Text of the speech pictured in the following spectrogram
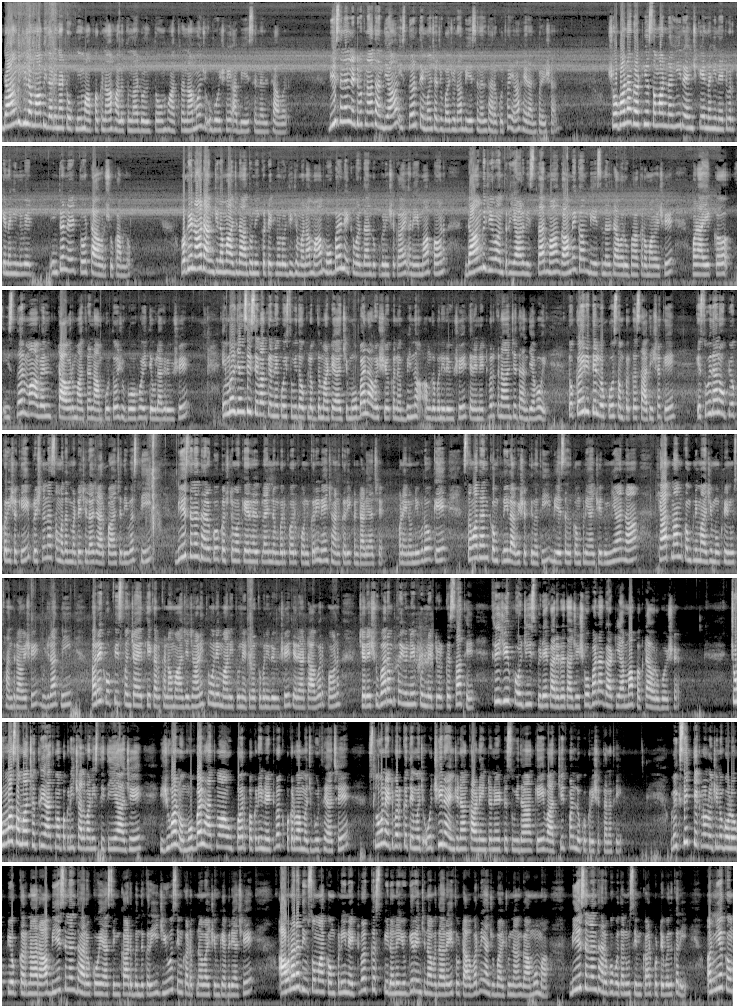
ડાંગ જિલ્લામાં બિલાડીના ટોપની માફકના હાલતના ડોલતો માત્ર નામ જ ઊભો છે આ બીએસએનએલ ટાવર. બીએસએનએલ નેટવર્કના ધાંધિયા ઈસ્તર તેમજ આજુબાજુના બીએસએનએલ ધારકો થયા હેરાન પરેશાન. શોભાના ગાંઠિયા સમાન નહીં, રેન્જ કે નહીં, નેટવર્ક કે નહીં ઇન્ટરનેટ તો ટાવર શું કામનો? વગેરેના ડાંગ જિલ્લામાં આજના આધુનિક ટેકનોલોજી જમાનામાં મોબાઈલ એક વરદાન રૂપ ગણી શકાય અને એમાં પણ ડાંગ જેવા અંતરિયાળ વિસ્તારમાં ગામે ગામ બીએસએનએલ ટાવર ઊભા કરવામાં આવે છે. પણ આ એક ઈસદરમાં આવેલ ટાવર માત્ર નામ પૂરતો જ ઊભો હોય તેવું લાગી રહ્યું છે. ઇમરજન્સી સેવા કે અન્ય કોઈ સુવિધા ઉપલબ્ધ માટે આજે મોબાઈલ આવશ્યક અને અભિન્ન અંગ બની રહ્યું છે. ત્યારે નેટવર્કના જે ધાંધિયા હોય, તો કઈ રીતે લોકો સંપર્ક સાધી શકે, કે સુવિધાનો ઉપયોગ કરી શકે પ્રશ્નના સમાધાન માટે છેલ્લા ચાર, પાંચ દિવસથી બીએસએનએલ ધારકો કસ્ટમર કેર હેલ્પલાઇન નંબર પર ફોન કરીને જાણ કરી કંટાળ્યા છે. પણ એનો નીવડો કે સમાધાન કંપની લાવી શકતી નથી. બીએસએનએલ કંપની આજે દુનિયાના ખ્યાતનામ કંપનીમાં આજે મોખરેનું સ્થાન ધરાવે છે. ગુજરાતની હરેક ઓફિસ, પંચાયત કે કારખાનાઓમાં આજે જાણીતું અને માનીતું નેટવર્ક બની રહ્યું છે. ત્યારે આ ટાવર પણ જ્યારે શુભારંભ થયો ને ફૂલ નેટવર્ક સાથે થ્રીજી, ફોરજી સ્પીડે કાર્યરત આજે શોભાના ગાંઠિયા માફક ટાવર ઊભો છે. ચોમાસામાં છત્રી હાથમાં પકડી ચાલવાની સ્થિતિએ આજે યુવાનો મોબાઈલ હાથમાં ઉપર પકડી નેટવર્ક પકડવા મજબૂર થયા છે. સ્લો નેટવર્ક તેમજ ઓછી રેન્જના કારણે ઇન્ટરનેટ સુવિધા કે વાતચીત પણ લોકો કરી શકતા નથી. વિકસિત ટેકનોલોજીનો બહોળો ઉપયોગ કરનારા બીએસએનએલ ધારકોએ આ સિમ કાર્ડ બંધ કરી જીઓ સિમ કાર્ડ અપનાવવા ચીમકી આપી રહ્યા છે. આવનારા દિવસોમાં કંપની નેટવર્ક સ્પીડ અને યોગ્ય રેન્જના વધારે તો ટાવરની આજુબાજુના ગામોમાં બીએસએનએલ ધારકો પોતાનું સિમ કાર્ડ પોર્ટેબલ કરી અન્ય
